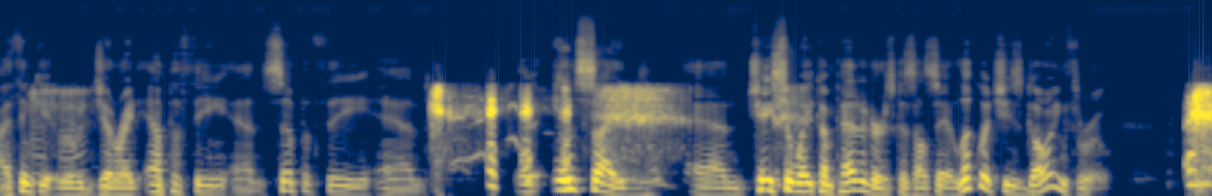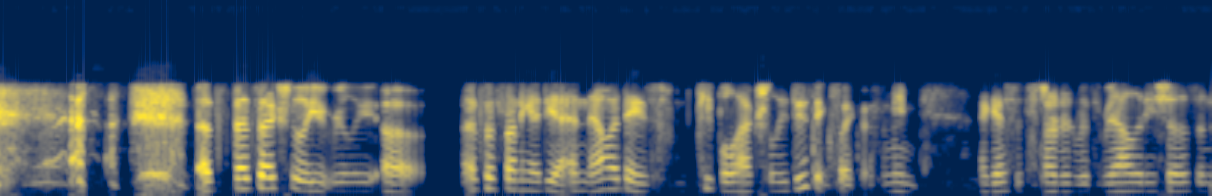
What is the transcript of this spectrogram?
I think it Mhm. would generate empathy and sympathy and insight and chase away competitors because I'll say, look what she's going through. that's that's actually really uh that's a funny idea. And nowadays people actually do things like this. I mean, I guess it started with reality shows and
